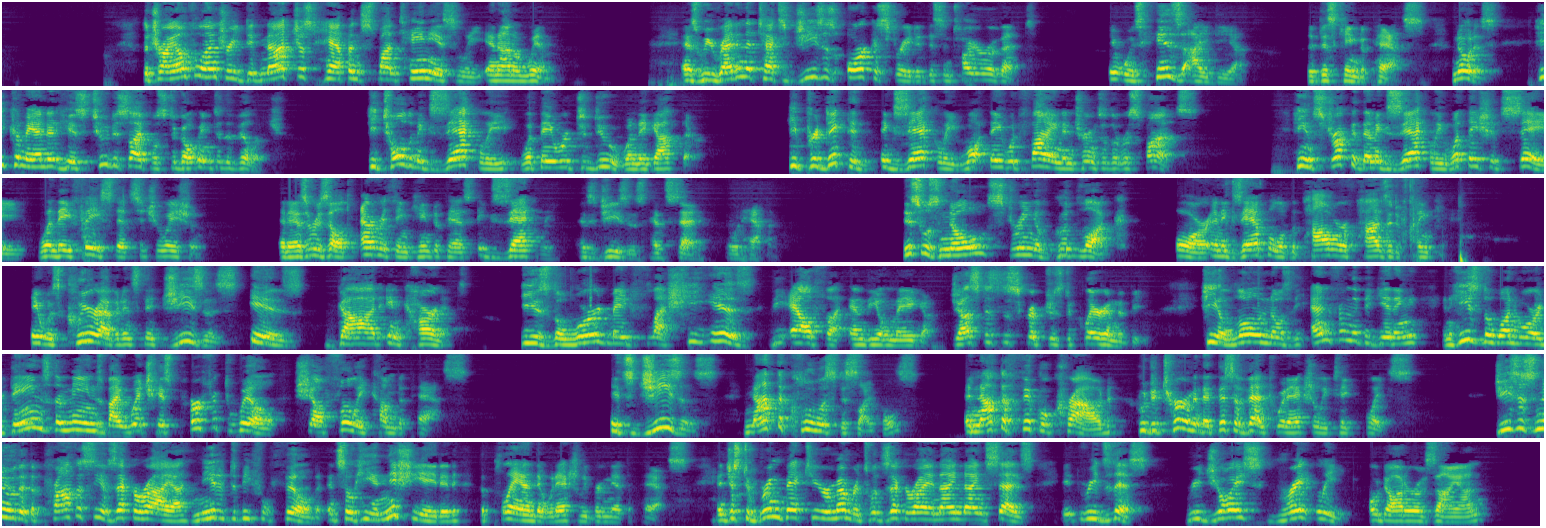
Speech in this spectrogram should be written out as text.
The triumphal entry did not just happen spontaneously and on a whim. As we read in the text, Jesus orchestrated this entire event. It was his idea that this came to pass. Notice, he commanded his two disciples to go into the village. He told them exactly what they were to do when they got there. He predicted exactly what they would find in terms of the response. He instructed them exactly what they should say when they faced that situation. And as a result, everything came to pass exactly as Jesus had said it would happen. This was no string of good luck or an example of the power of positive thinking. It was clear evidence that Jesus is God incarnate. He is the Word made flesh. He is the Alpha and the Omega, just as the scriptures declare him to be. He alone knows the end from the beginning, and he's the one who ordains the means by which his perfect will shall fully come to pass. It's Jesus, not the clueless disciples, and not the fickle crowd who determined that this event would actually take place. Jesus knew that the prophecy of Zechariah needed to be fulfilled, and so he initiated the plan that would actually bring that to pass. And just to bring back to your remembrance what Zechariah 9 9 says, it reads this Rejoice greatly, O daughter of Zion.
